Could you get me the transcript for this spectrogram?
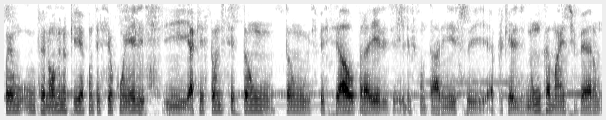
foi um, um, fenômeno que aconteceu com eles e a questão de ser tão, tão especial para eles, eles contarem isso, e é porque eles nunca mais tiveram,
